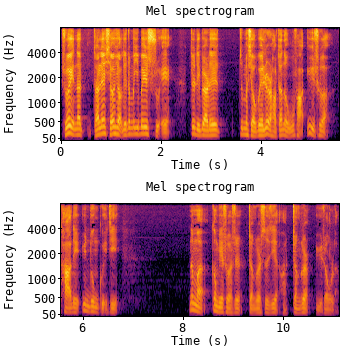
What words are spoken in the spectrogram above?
所以呢，咱连小小的这么一杯水，这里边的这么小微粒儿哈，咱都无法预测它的运动轨迹。那么更别说是整个世界哈，整个宇宙了。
